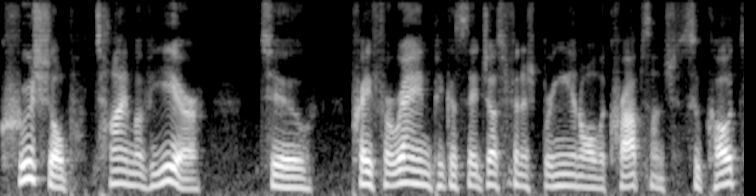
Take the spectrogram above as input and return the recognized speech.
crucial time of year to pray for rain because they just finished bringing in all the crops on Sukkot.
